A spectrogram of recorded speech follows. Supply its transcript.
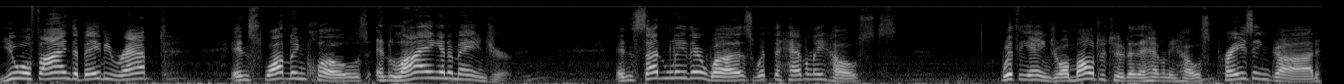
You will find the baby wrapped in swaddling clothes and lying in a manger. And suddenly there was with the heavenly hosts, with the angel, a multitude of the heavenly hosts, praising God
